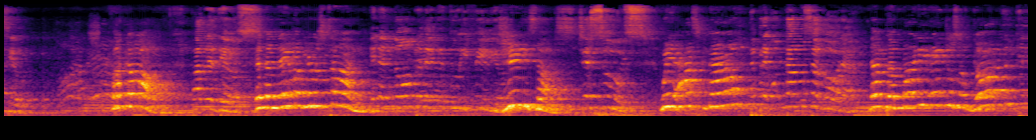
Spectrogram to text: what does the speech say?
Brasil. Father God, Padre Deus, in the name of your Son, em nome de tu filho, Jesus, Jesus, we ask now, te perguntamos agora, that the mighty angels of God, que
